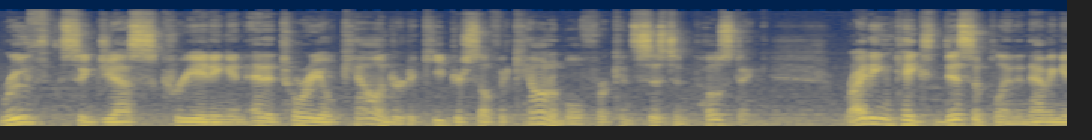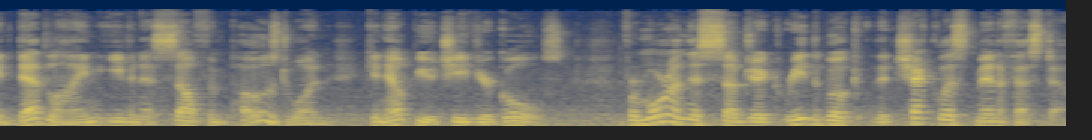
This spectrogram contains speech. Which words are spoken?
Ruth suggests creating an editorial calendar to keep yourself accountable for consistent posting. Writing takes discipline, and having a deadline, even a self imposed one, can help you achieve your goals. For more on this subject, read the book The Checklist Manifesto.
